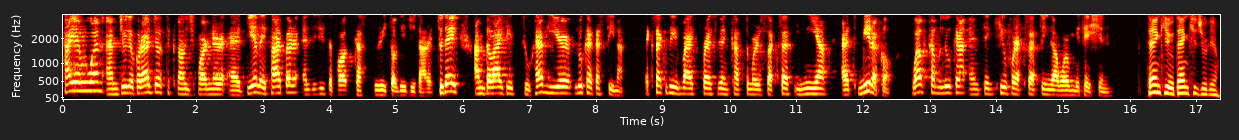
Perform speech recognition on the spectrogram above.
Hi, everyone. I'm Giulio Coraggio, technology partner at DLA Piper, and this is the podcast Digital. Today, I'm delighted to have here Luca Cassina, Executive Vice President, Customer Success EMEA at Mirakl. Welcome, Luca, and thank you for accepting our invitation. Thank you. Thank you, Giulio.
